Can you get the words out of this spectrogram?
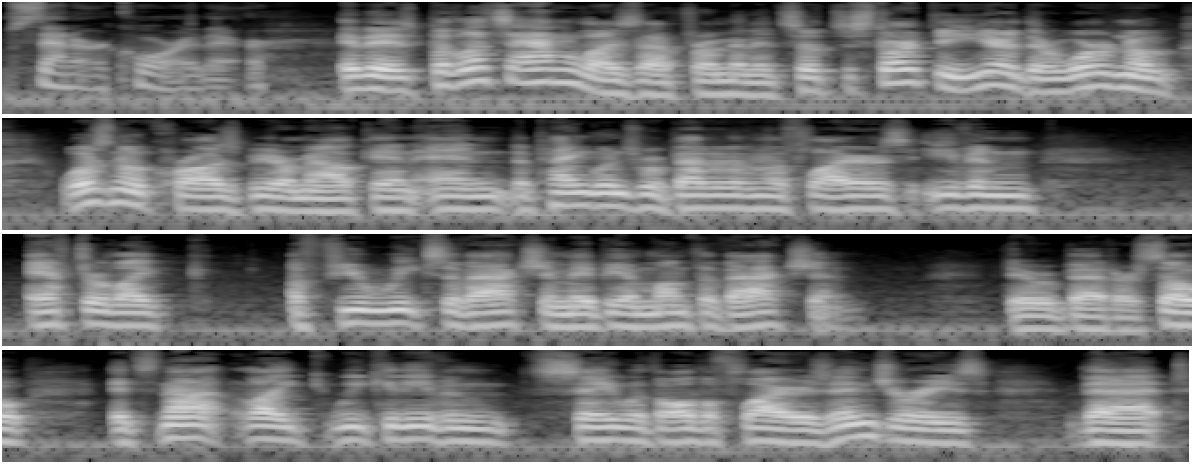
center core there. It is, but let's analyze that for a minute. So to start the year, there were no was no Crosby or Malkin, and the Penguins were better than the Flyers even after like a few weeks of action, maybe a month of action. They were better. So it's not like we could even say with all the Flyers injuries that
